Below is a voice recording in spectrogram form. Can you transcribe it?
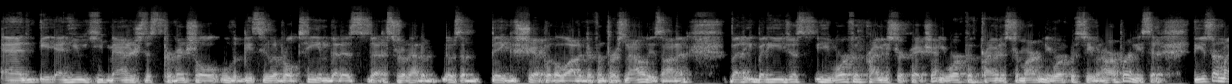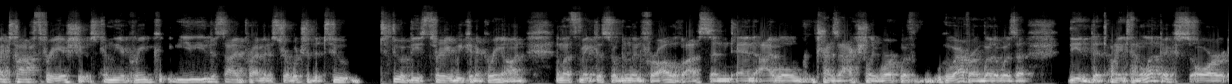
And and he he managed this provincial the BC Liberal team that is that sort of had a it was a big ship with a lot of different personalities on it. But but he just he worked with Prime Minister Craig he worked with Prime Minister Martin, he worked with Stephen Harper, and he said these are my top three issues. Can we agree? You, you decide, Prime Minister, which of the two two of these three we can agree on, and let's make this a win-win for all of us. And and I will transactionally work with whoever, whether it was a the the 2010 Olympics or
